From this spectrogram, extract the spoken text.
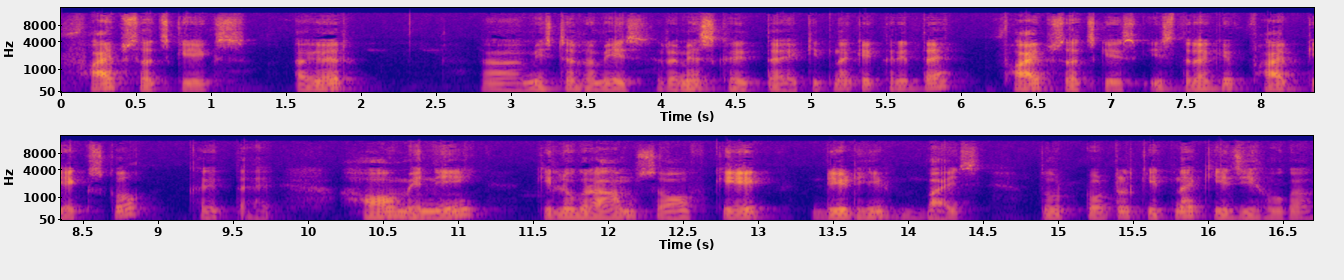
five such cakes अगर मिस्टर रमेश रमेश खरीदता है, कितना केक खरीदता है? फाइव सच केक्स इस तरह के फाइव केक्स को खरीदता है। How many kilograms of cake did he buys तो टोटल कितना केजी होगा?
